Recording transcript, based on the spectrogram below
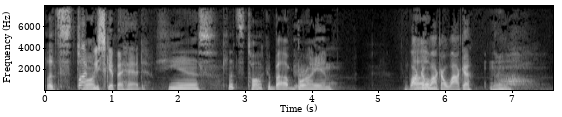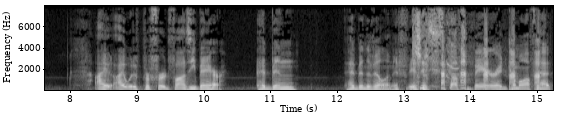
Let's But talk. we skip ahead. Yes. Let's talk about Brian. Waka Um, waka waka. No. I, I would have preferred Fozzie Bear had been had been the villain. If if a scuffed bear had come off that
